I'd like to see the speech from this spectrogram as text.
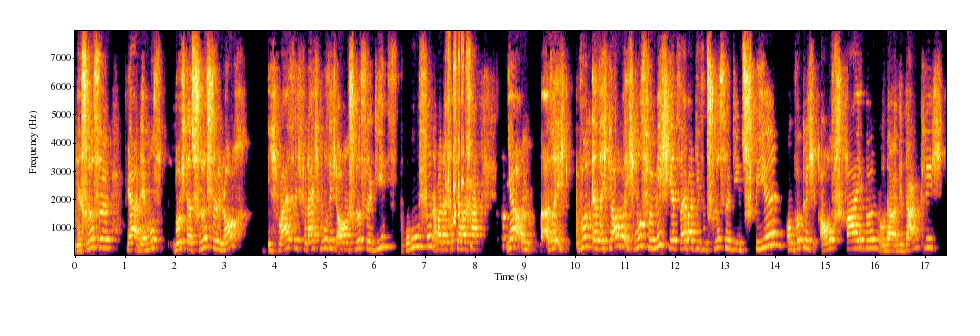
Der Schlüssel, ja, der muss durch das Schlüsselloch ich weiß nicht, vielleicht muss ich auch einen Schlüsseldienst rufen, aber das ist ja wahrscheinlich, ja, um, also ich würde, also ich glaube, ich muss für mich jetzt selber diesen Schlüsseldienst spielen und wirklich aufschreiben oder gedanklich,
